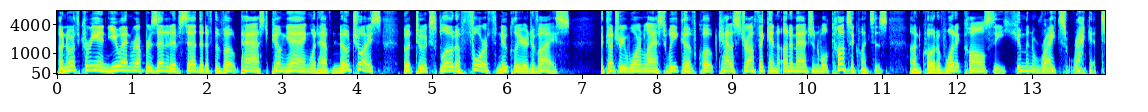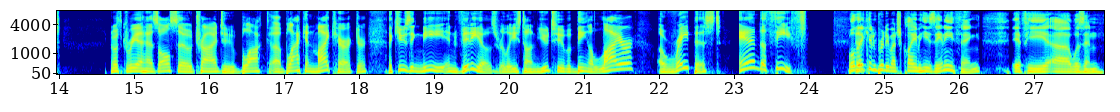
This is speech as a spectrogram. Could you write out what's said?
A North Korean UN representative said that if the vote passed, Pyongyang would have no choice but to explode a fourth nuclear device. The country warned last week of, quote, catastrophic and unimaginable consequences, unquote, of what it calls the human rights racket. North Korea has also tried to block, uh, blacken my character, accusing me in videos released on YouTube of being a liar, a rapist, and a thief. Well, they can pretty much claim he's anything if he uh, was in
